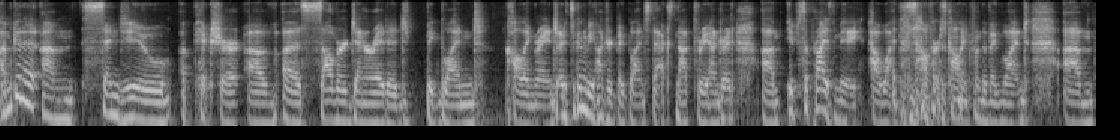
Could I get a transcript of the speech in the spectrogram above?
I'm gonna um, send you a picture of a solver generated big blind calling range. It's going to be 100 big blind stacks, not 300. Um, it surprised me how wide the solver is calling from the big blind. Um,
